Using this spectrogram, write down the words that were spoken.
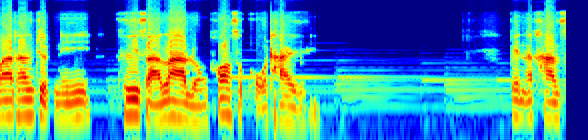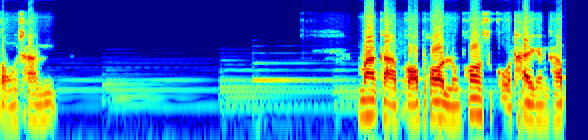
มาทางจุดนี้คือศาลาหลวงพ่อสุขโขทัย เป็นอาคารสองชั้น มากราบขอพรหลวงพ่อสุขโขทัยกันครับ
